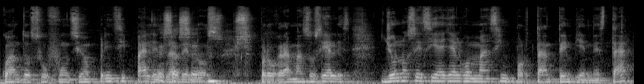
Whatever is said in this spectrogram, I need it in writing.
cuando su función principal es, Es la de los programas sociales. Yo no sé si hay algo más importante en bienestar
